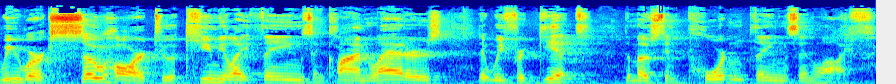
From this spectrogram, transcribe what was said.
We work so hard to accumulate things and climb ladders that we forget the most important things in life.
